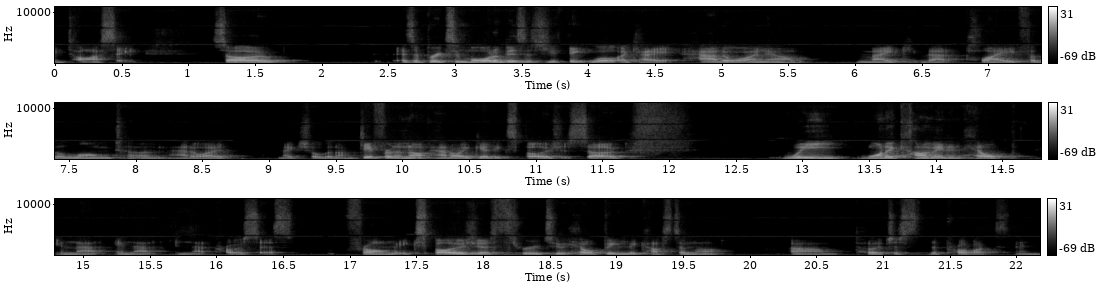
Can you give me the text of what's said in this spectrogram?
enticing. So, as a bricks and mortar business, you think, well, okay, how do I now make that play for the long term? How do I make sure that I'm different enough? How do I get exposure? So, we want to come in and help in that in that in that process from exposure through to helping the customer um, purchase the product, and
